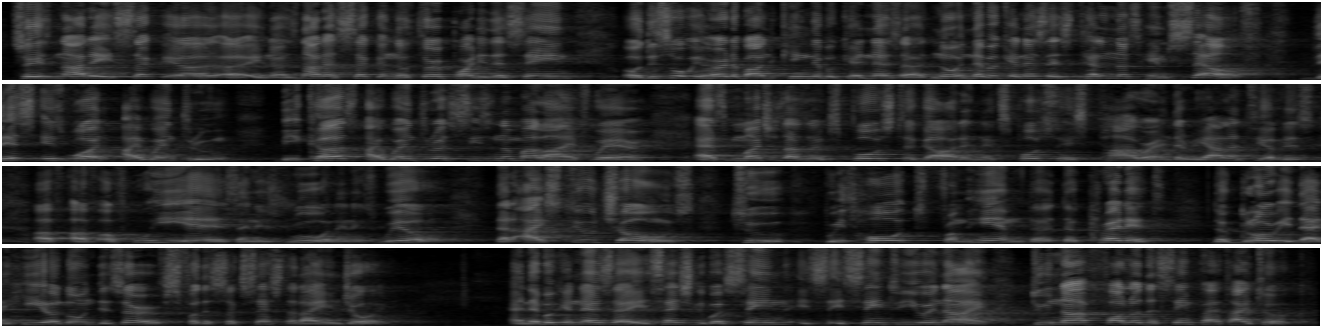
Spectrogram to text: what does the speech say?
So it's not a sec, uh, uh, you know, it's not a second or third party that's saying, "Oh, this is what we heard about King Nebuchadnezzar." No, Nebuchadnezzar is telling us himself, "This is what I went through because I went through a season of my life where, as much as I was exposed to God and exposed to His power and the reality of, his, of, of, of who He is and His rule and His will, that I still chose to withhold from Him the, the credit, the glory that He alone deserves for the success that I enjoy. And Nebuchadnezzar essentially was saying, is, is saying to you and I, do not follow the same path I took.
